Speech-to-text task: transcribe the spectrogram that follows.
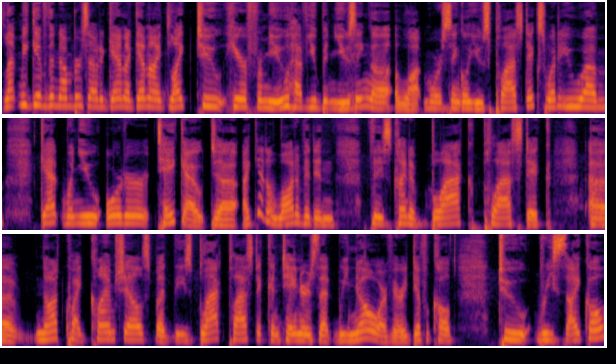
let me give the numbers out again. Again, I'd like to hear from you. Have you been using a, a lot more single-use plastics? What do you um, get when you order takeout? Uh, I get a lot of it in this kind of black plastic, uh, not quite clamshells, but these black plastic containers that we know are very difficult to recycle.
